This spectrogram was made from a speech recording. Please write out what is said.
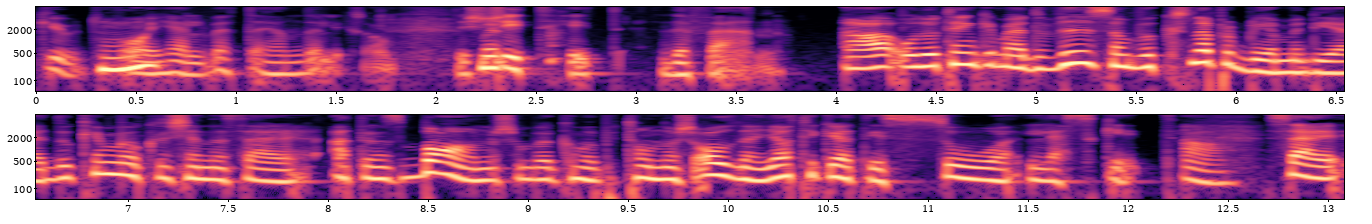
gud, vad i helvete hände liksom? The shit hit the fan. Ja, och då tänker man att vi som vuxna har problem med det, då kan man också känna så här att ens barn som börjar komma upp i tonårsåldern, jag tycker att det är så läskigt. Ja. Så här,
